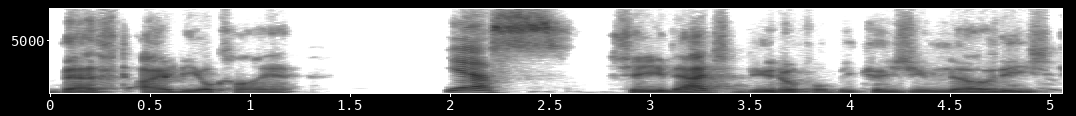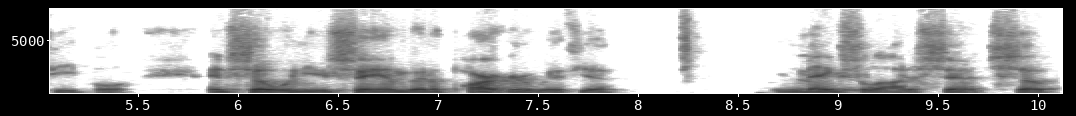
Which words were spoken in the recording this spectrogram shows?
best ideal client? yes, See, that's beautiful because you know these people. And so when you say I'm going to partner with you, it makes a lot of sense. So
